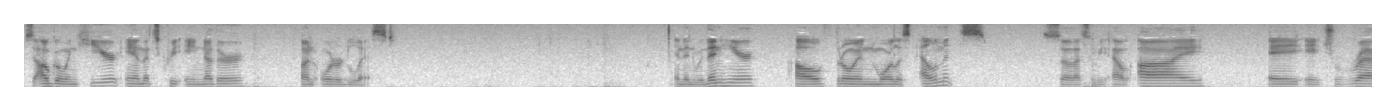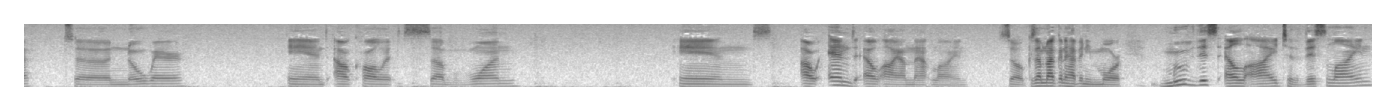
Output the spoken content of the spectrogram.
So I'll go in here and let's create another unordered list. And then within here, I'll throw in more list elements. So that's going to be li, ahref to nowhere, and I'll call it sub1, and I'll end li on that line. So, because I'm not going to have any more. Move this li to this line,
